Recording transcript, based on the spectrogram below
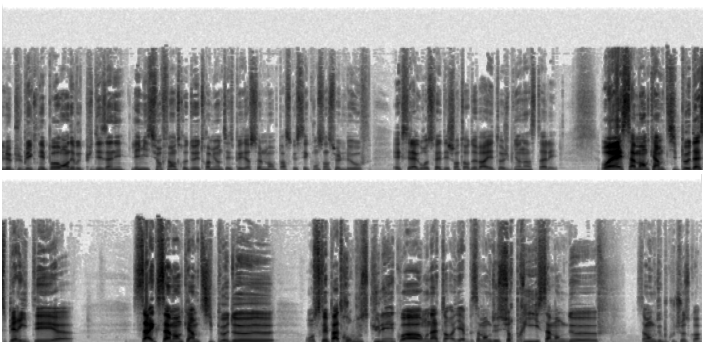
Le public n'est pas au rendez-vous depuis des années. L'émission fait entre 2 et 3 millions de téléspectateurs seulement parce que c'est consensuel de ouf et que c'est la grosse fête des chanteurs de variétoche bien installés. Ouais, ça manque un petit peu d'aspérité. euh. C'est vrai que ça manque un petit peu de. On se fait pas trop bousculer, quoi. On attend. Ça manque de surprise, ça manque de. Ça manque de beaucoup de choses, quoi.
